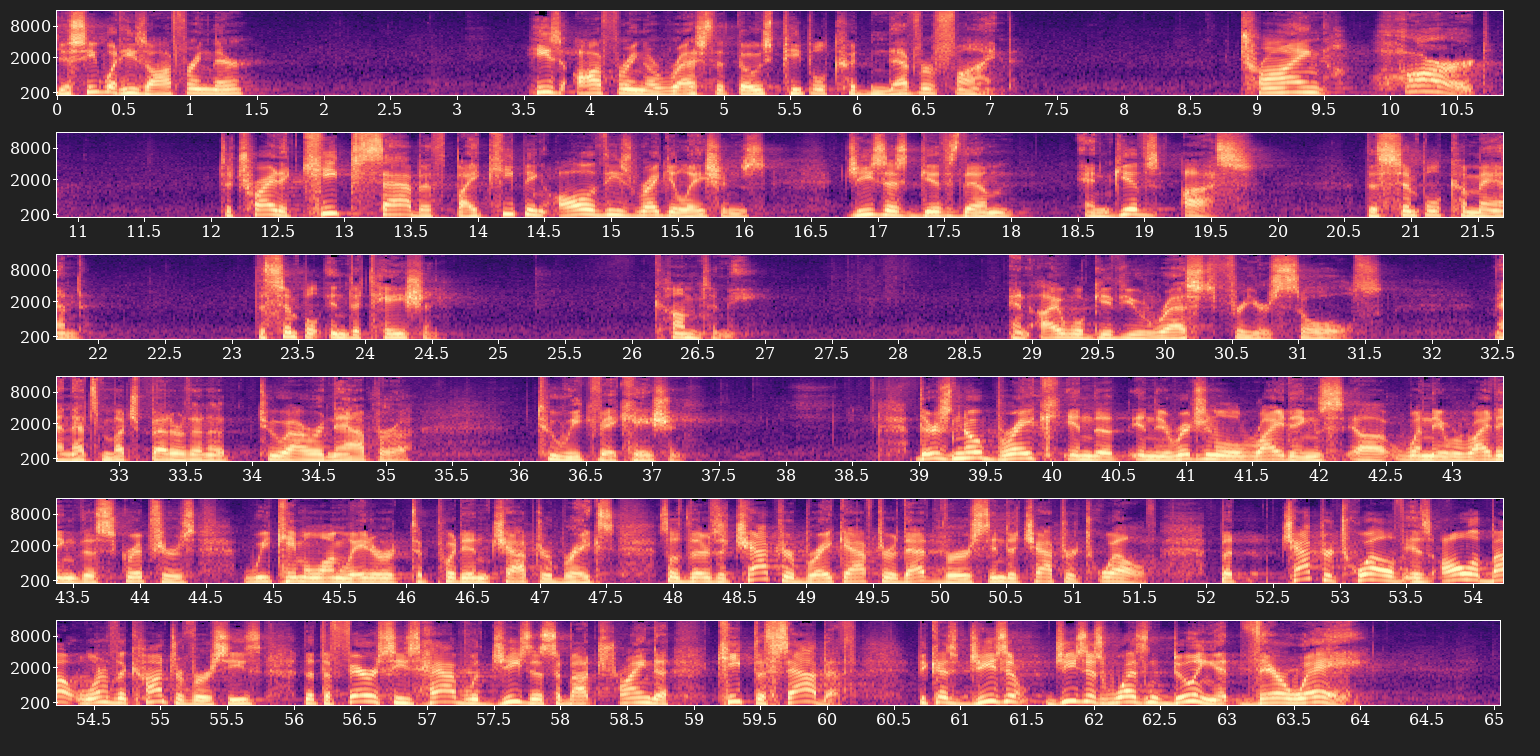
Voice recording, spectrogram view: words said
Do you see what he's offering there? He's offering a rest that those people could never find. Trying hard to try to keep Sabbath by keeping all of these regulations, Jesus gives them and gives us the simple command, the simple invitation come to me and I will give you rest for your souls. Man, that's much better than a two hour nap or a two week vacation. There's no break in the, in the original writings uh, when they were writing the scriptures. We came along later to put in chapter breaks. So there's a chapter break after that verse into chapter 12. But chapter 12 is all about one of the controversies that the Pharisees have with Jesus about trying to keep the Sabbath because Jesus, Jesus wasn't doing it their way.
